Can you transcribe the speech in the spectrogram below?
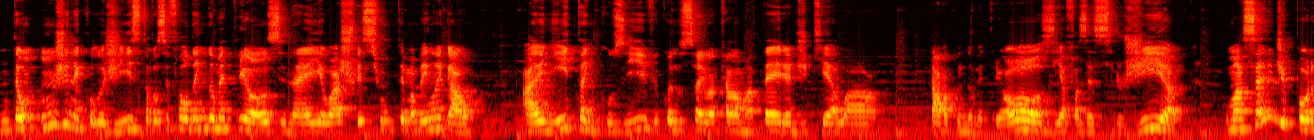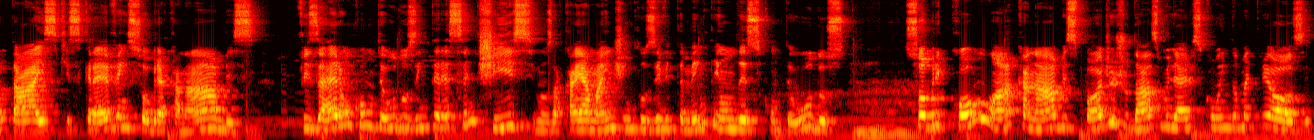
Então, um ginecologista, você falou da endometriose, né? E eu acho esse um tema bem legal. A Anitta, inclusive, quando saiu aquela matéria de que ela estava com endometriose, ia fazer cirurgia, uma série de portais que escrevem sobre a cannabis fizeram conteúdos interessantíssimos. A Kaya Mind, inclusive, também tem um desses conteúdos sobre como a cannabis pode ajudar as mulheres com endometriose.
